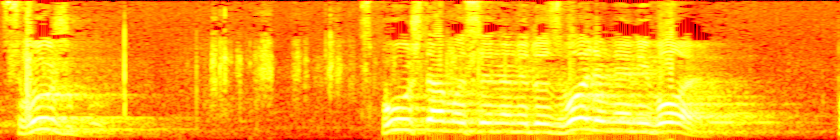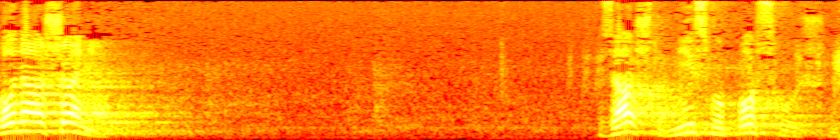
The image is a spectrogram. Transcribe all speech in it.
službu, spuštamo se na nedozvoljene nivoje ponašanja. Zašto? Nismo poslušni.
